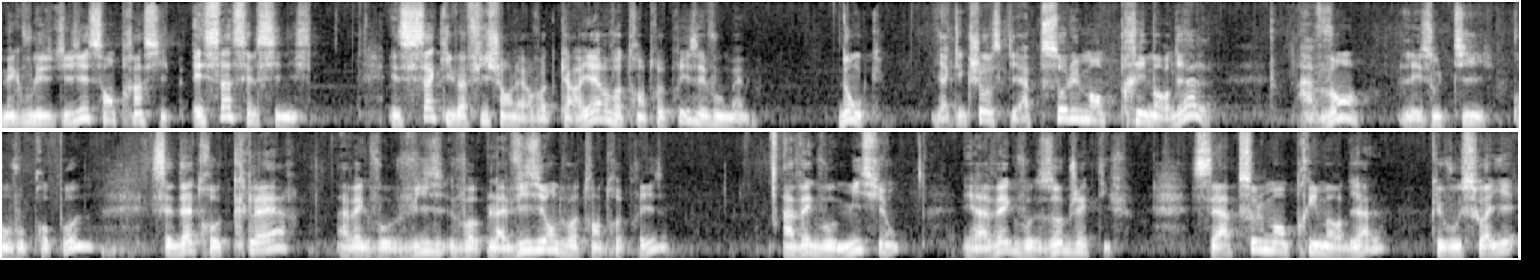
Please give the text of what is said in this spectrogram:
mais que vous les utilisiez sans principe. Et ça, c'est le cynisme. Et c'est ça qui va ficher en l'air votre carrière, votre entreprise et vous-même. Donc, il y a quelque chose qui est absolument primordial avant les outils qu'on vous propose, c'est d'être clair avec vos la vision de votre entreprise, avec vos missions, et avec vos objectifs. C'est absolument primordial que vous soyez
